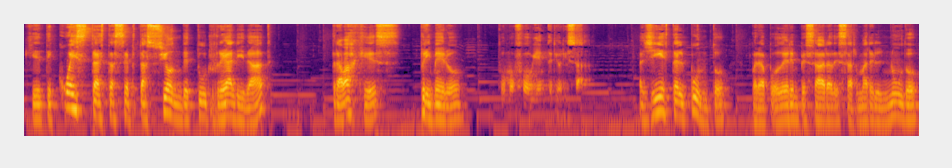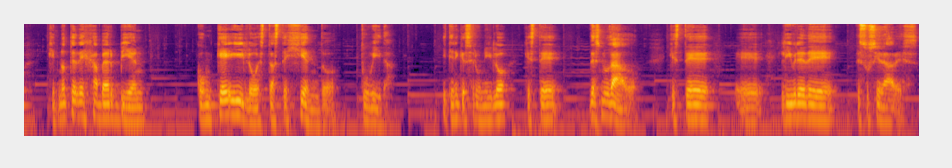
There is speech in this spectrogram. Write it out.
que te cuesta esta aceptación de tu realidad, trabajes primero tu homofobia interiorizada. Allí está el punto para poder empezar a desarmar el nudo que no te deja ver bien con qué hilo estás tejiendo tu vida. Y tiene que ser un hilo que esté desnudado, que esté eh, libre de, de suciedades.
